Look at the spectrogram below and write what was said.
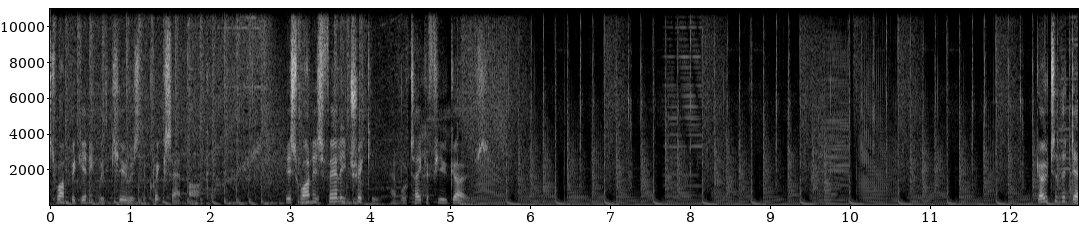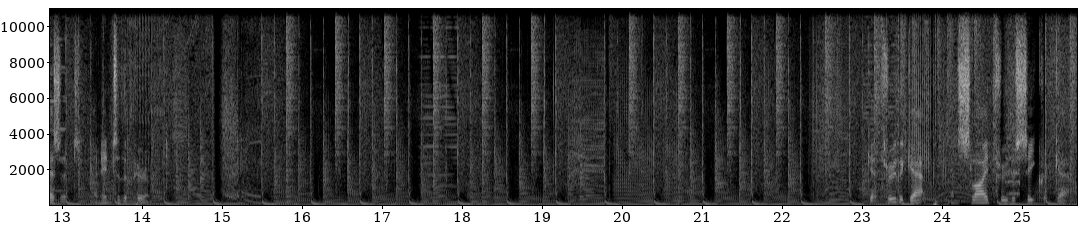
Next one beginning with Q is the quicksand marker. This one is fairly tricky and will take a few goes. Go to the desert and into the pyramid. Get through the gap and slide through the secret gap.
